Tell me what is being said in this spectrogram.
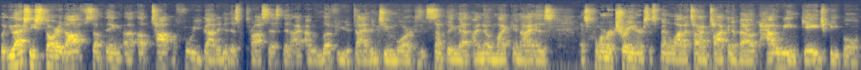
but you actually started off something uh, up top before you got into this process that I, I would love for you to dive into more because it's something that I know Mike and I, as as former trainers, have spent a lot of time talking about how do we engage people.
